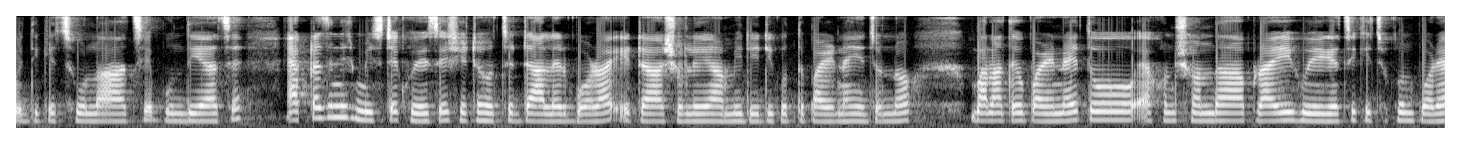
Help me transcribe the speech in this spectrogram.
ওইদিকে ছোলা আছে, বুন্দি আছে। একটা জিনিস মিস্টেক হয়েছে, সেটা হচ্ছে ডালের বড়া। এটা আসলে আমি রেডি করতে পারি নাই, এজন্য বানাতেও পারি নাই। তো এখন সন্ধ্যা প্রায় হয়ে গেছে, কিছুক্ষণ পরে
